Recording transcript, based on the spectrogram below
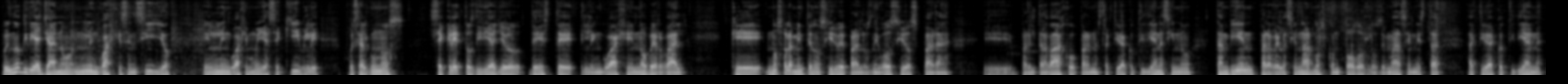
pues no diría llano, en un lenguaje sencillo, en un lenguaje muy asequible, pues algunos secretos, diría yo, de este lenguaje no verbal que no solamente nos sirve para los negocios, para, eh, para el trabajo, para nuestra actividad cotidiana, sino también para relacionarnos con todos los demás en esta actividad cotidiana.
